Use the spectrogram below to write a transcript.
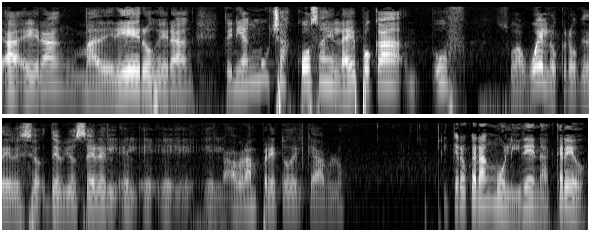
ah, eran madereros, eran, tenían muchas cosas en la época, uff, su abuelo creo que debió, debió ser el, el, el, el Abraham Preto del que hablo, y creo que eran Molirena, creo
